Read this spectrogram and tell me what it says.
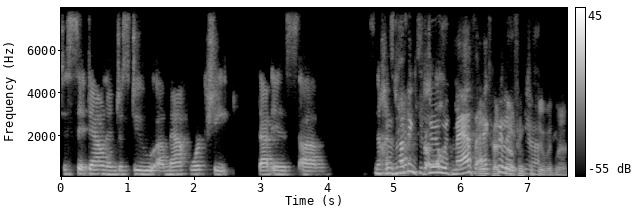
to sit down and just do a math worksheet. That is, um, it's not There's nothing to do with math, it actually. has nothing to know. do with math.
